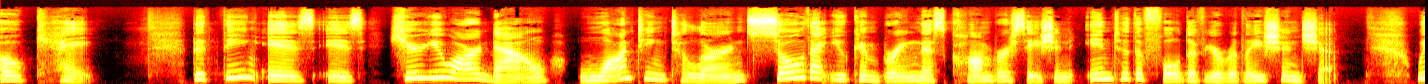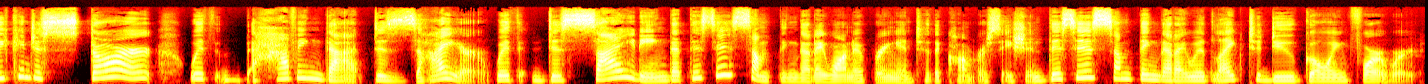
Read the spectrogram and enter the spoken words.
okay. The thing is, is here you are now wanting to learn so that you can bring this conversation into the fold of your relationship. We can just start with having that desire, with deciding that this is something that I want to bring into the conversation. This is something that I would like to do going forward.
